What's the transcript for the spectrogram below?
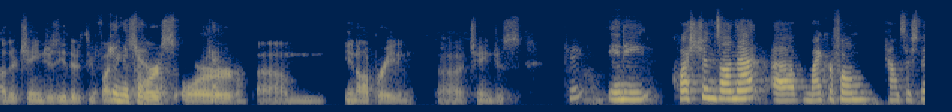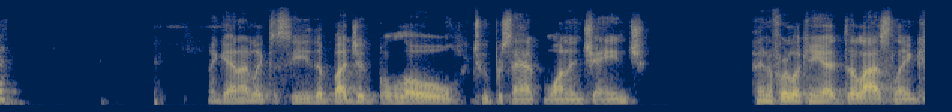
other changes either through funding source or um, in operating uh, changes. Okay, any questions on that? Uh, microphone, Councillor Smith? Again, I'd like to see the budget below two percent, one and change. And if we're looking at the last link,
